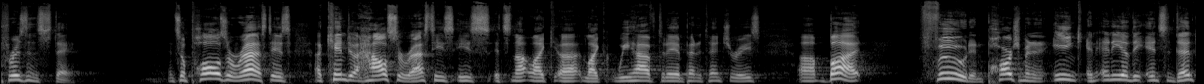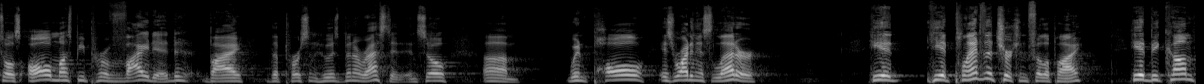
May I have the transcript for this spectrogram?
prison stay. And so Paul's arrest is akin to a house arrest. He's, he's, it's not like, uh, like we have today in penitentiaries, uh, but food and parchment and ink and any of the incidentals all must be provided by the person who has been arrested. And so um, when Paul is writing this letter, he had, he had planted the church in Philippi. He had become,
